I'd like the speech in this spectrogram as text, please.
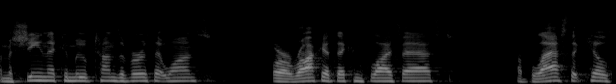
A machine that can move tons of earth at once, or a rocket that can fly fast, a blast that kills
